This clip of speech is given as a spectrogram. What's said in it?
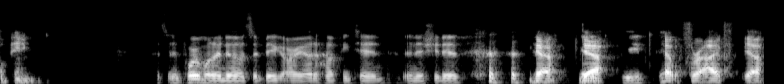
well-being. That's an important one. I know it's a big Arianna Huffington initiative. yeah, yeah, yeah. Thrive. Yeah.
